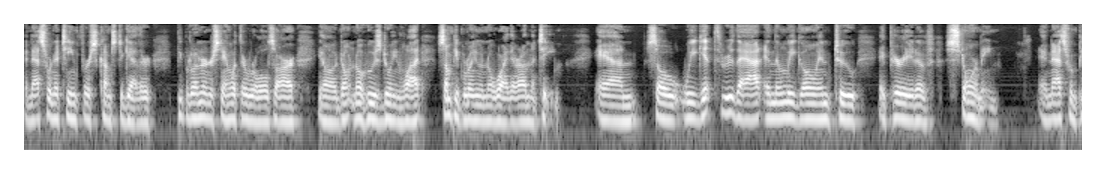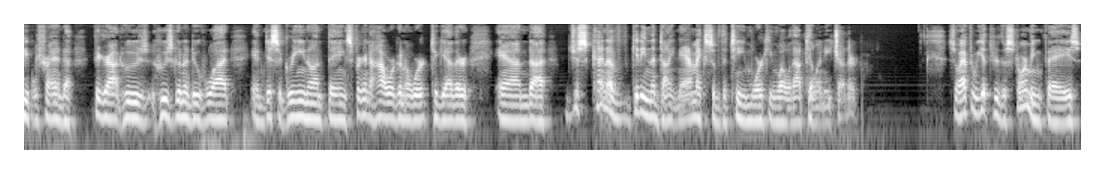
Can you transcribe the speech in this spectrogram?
and that's when a team first comes together. People don't understand what their roles are. You know, don't know who's doing what. Some people don't even know why they're on the team. And so we get through that, and then we go into a period of storming and that's when people trying to figure out who's who's going to do what and disagreeing on things figuring out how we're going to work together and uh, just kind of getting the dynamics of the team working well without killing each other So after we get through the storming phase,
